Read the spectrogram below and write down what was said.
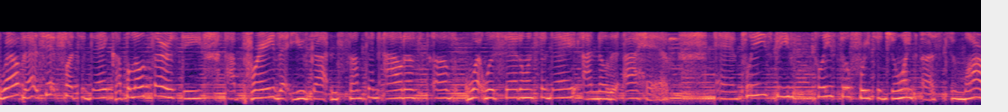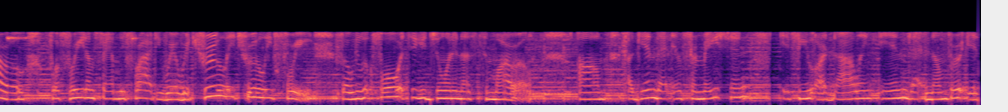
Well, that's it for today, Couple O Thursday. I pray that you've gotten something out of, of what was said on today. I know that I have. And please be please feel free to join us tomorrow for Freedom Family Friday where we're truly, truly free. So we look forward to you joining us tomorrow. Um, again, that information, if you are dialing in, that number is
